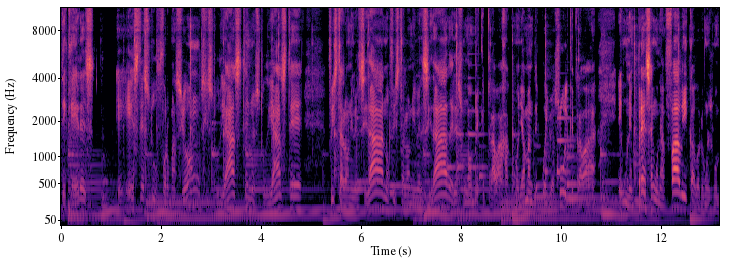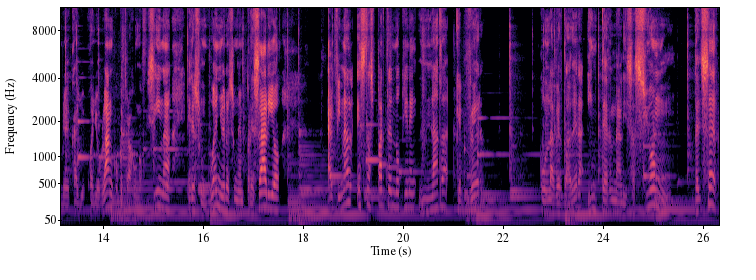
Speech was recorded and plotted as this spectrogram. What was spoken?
de que eres, e, esta es tu formación, si estudiaste, no estudiaste, fuiste a la universidad, no fuiste a la universidad, eres un hombre que trabaja, como llaman, de cuello azul, que trabaja en una empresa, en una fábrica, o eres un hombre de cuello, blanco que trabaja en una oficina, eres un dueño, eres un empresario. al final estas partes no tienen nada que ver con la verdadera internalización del ser.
